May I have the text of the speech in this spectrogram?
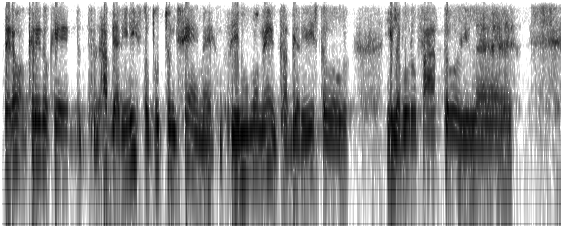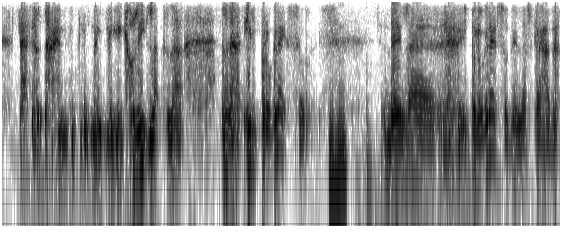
però credo che abbia rivisto tutto insieme in un momento, abbia rivisto il lavoro fatto, il, così, la, la, la, il, progresso uh-huh. del, il progresso della strada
